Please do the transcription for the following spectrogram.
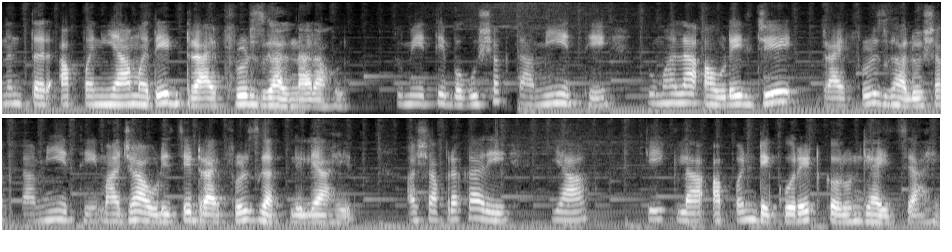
नंतर आपण यामध्ये ड्रायफ्रूट्स घालणार आहोत. तुम्ही येथे बघू शकता मी येथे तुम्हाला आवडेल जे ड्रायफ्रूट्स घालू शकता मी येथे माझ्या आवडीचे ड्रायफ्रूट्स घातलेले आहेत. अशा प्रकारे या केकला आपण डेकोरेट करून घ्यायचे आहे.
